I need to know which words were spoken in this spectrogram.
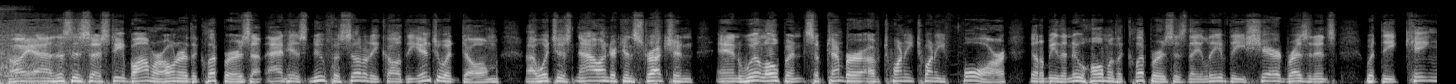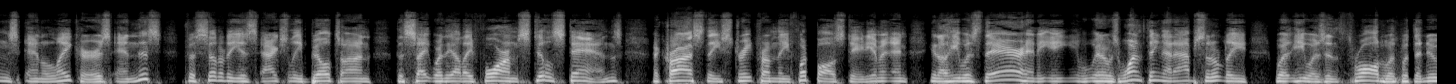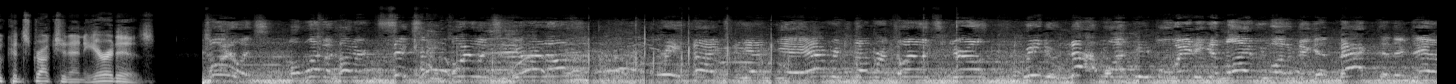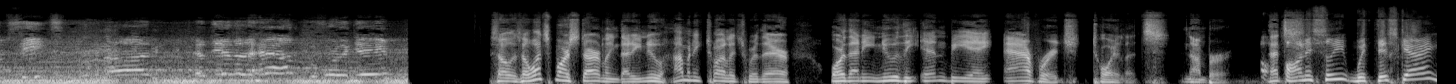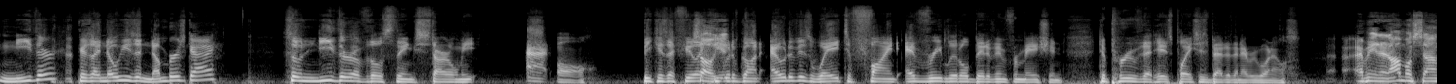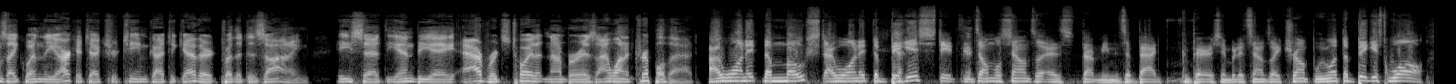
Oh yeah, this is uh, Steve Ballmer, owner of the Clippers, uh, at his new facility called the Intuit Dome, uh, which is now under construction and will open September of 2024. It'll be the new home of the Clippers as they leave the shared residence with the Kings and Lakers. And this facility is actually built on the site where the LA Forum still stands, across the street from the football stadium. And, and you know, he was there, and he, he there was one thing that absolutely he was enthralled with with the new construction, and here it is. Toilets! 1,106 toilets and urinals! Three times the NBA average number of toilets and urinals! We do not want people waiting in line. We want them to get back to their damn seats uh, at the end of the half before the game. So, so what's more startling that he knew how many toilets were there, or that he knew the NBA average toilets number? That's Honestly, with this guy, neither, because I know he's a numbers guy. So neither of those things startle me at all. Because I feel like So he you- would have gone out of his way to find every little bit of information to prove that his place is better than everyone else. I mean, it almost sounds like when the architecture team got together for the design, he said the NBA average toilet number is I want to triple that. I want it the most. I want it the biggest. It, it almost sounds like, as I mean, it's a bad comparison, but it sounds like Trump. We want the biggest wall.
